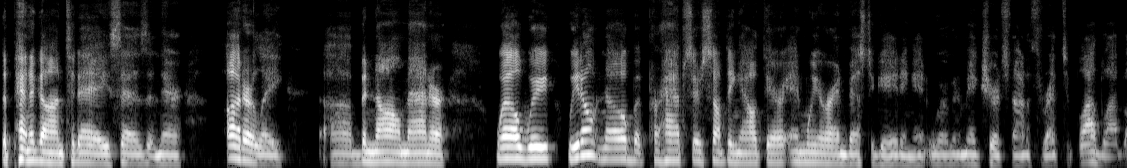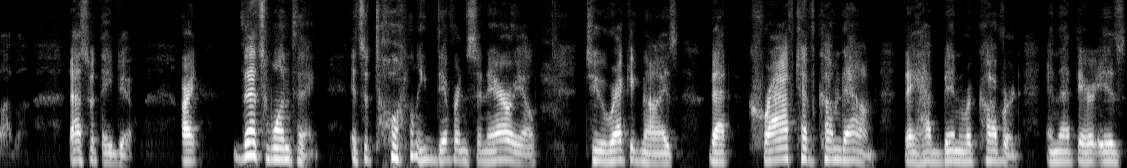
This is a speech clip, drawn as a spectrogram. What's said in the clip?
the Pentagon today says in their utterly uh, banal manner, well, we we don't know, but perhaps there's something out there, and we are investigating it. We're going to make sure it's not a threat to blah blah blah blah. That's what they do. All right. That's one thing. It's a totally different scenario to recognize that craft have come down, they have been recovered, and that there is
